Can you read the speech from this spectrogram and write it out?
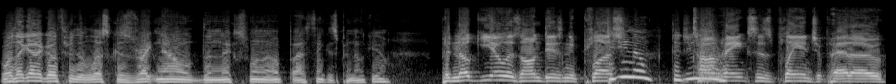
Well, they got to go through the list because right now the next one up, I think, is Pinocchio. Pinocchio is on Disney Plus. Did you know? Did you Tom know? Hanks is playing Geppetto.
